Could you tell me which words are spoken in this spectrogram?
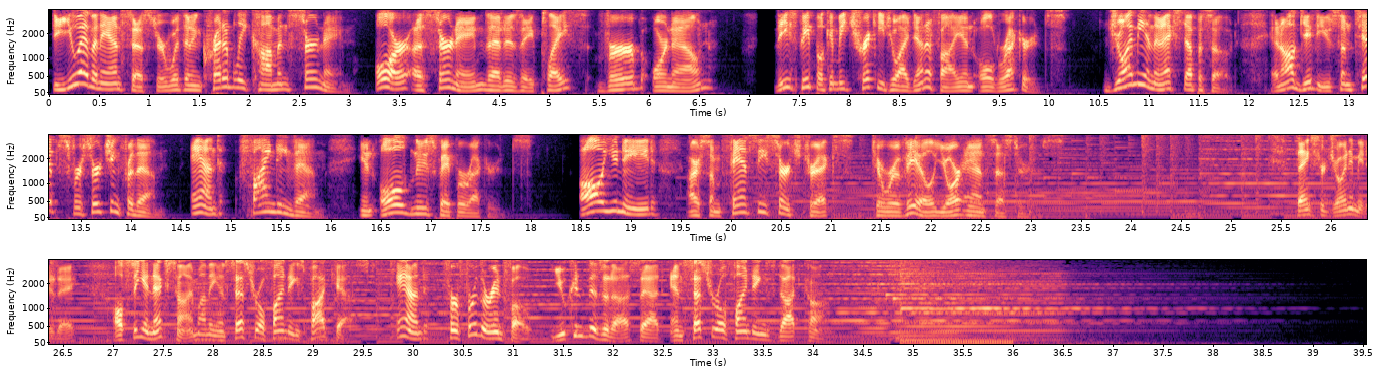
Do you have an ancestor with an incredibly common surname, or a surname that is a place, verb, or noun? These people can be tricky to identify in old records. Join me in the next episode, and I'll give you some tips for searching for them and finding them in old newspaper records. All you need are some fancy search tricks to reveal your ancestors. Thanks for joining me today. I'll see you next time on the Ancestral Findings Podcast. And for further info, you can visit us at ancestralfindings.com.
